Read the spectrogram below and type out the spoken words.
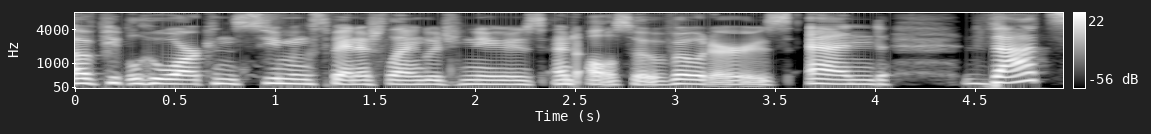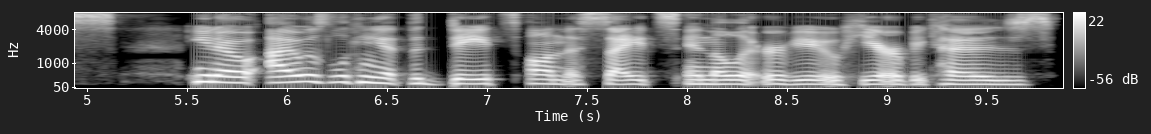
of people who are consuming Spanish language news and also voters? And that's, you know, I was looking at the dates on the sites in the lit review here because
